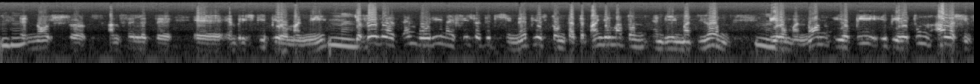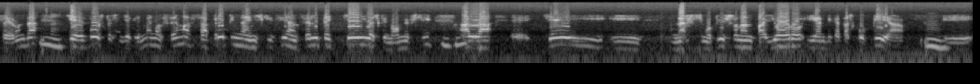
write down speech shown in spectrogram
Μμμ. ενός, ε, αν θέλετε, ε, εμπριστή πυρομανή Ναι. και βέβαια δεν μπορεί να υφίσταται τις συνέπειες των κατ' επάγγελμα των εγκληματιών Ναι. πυρομανών οι οποίοι υπηρετούν άλλα συμφέροντα Ναι. και εδώ στο συγκεκριμένο θέμα θα πρέπει να ενισχυθεί αν θέλετε και η αστυνόμευση αλλά ε, και η, η- να χρησιμοποιήσω έναν παλιό όρο η αντικατασκοπία Μμ. η-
